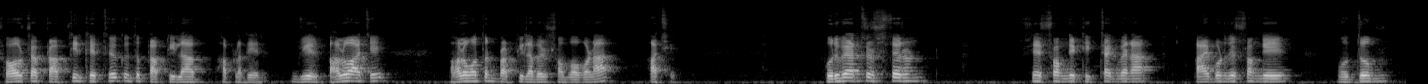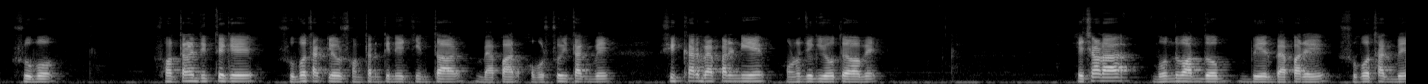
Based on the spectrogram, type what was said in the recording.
সহসা প্রাপ্তির ক্ষেত্রেও কিন্তু প্রাপ্তি লাভ আপনাদের যে ভালো আছে, ভালো মতন প্রাপ্তি লাভের সম্ভাবনা আছে। পরিবার সে সঙ্গে ঠিক থাকবে না ভাই বোনদের সঙ্গে মধ্যম শুভ, সন্তানের দিক থেকে শুভ থাকলেও সন্তানকে নিয়ে চিন্তার ব্যাপার অবশ্যই থাকবে। শিক্ষার ব্যাপারে নিয়ে মনোযোগী হতে হবে। এছাড়া বন্ধুবান্ধবের ব্যাপারে শুভ থাকবে।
